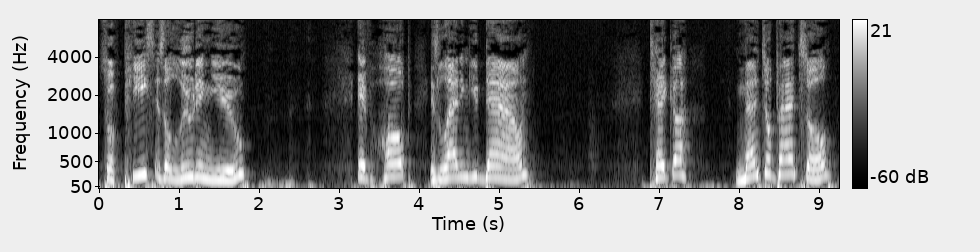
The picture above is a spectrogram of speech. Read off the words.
So if peace is eluding you, if hope is letting you down, take a mental pencil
